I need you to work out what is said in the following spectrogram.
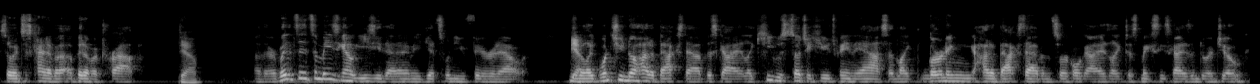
So it's just kind of a, a bit of a trap Yeah. uh, there. But it's, it's amazing how easy that enemy gets when you figure it out. You Yeah. know, like once you know how to backstab this guy, like he was such a huge pain in the ass, and like learning how to backstab and circle guys, like just makes these guys into a joke.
